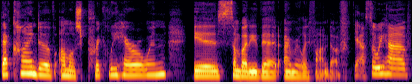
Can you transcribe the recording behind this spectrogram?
that kind of almost prickly heroine is somebody that I'm really fond of. Yeah. So we have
